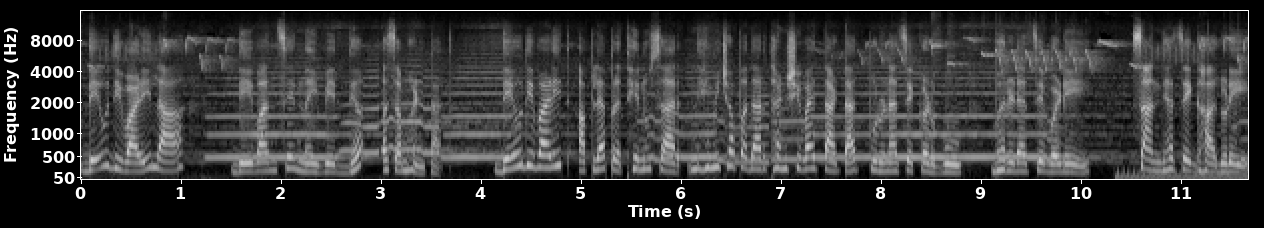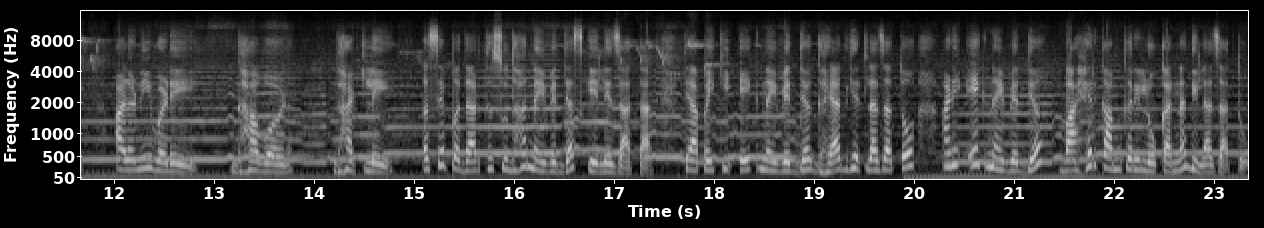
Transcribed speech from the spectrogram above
देवदिवाळीला देवांचे नैवेद्य असं म्हणतात. देवदिवाळीत आपल्या प्रथेनुसार नेहमीच्या पदार्थांशिवाय ताटात पुरणाचे कडबू भरड्याचे वडे सांध्याचे घालुडे आळणी वडे घावण घाटले असे पदार्थ सुद्धा नैवेद्यास केले जातात. त्यापैकी एक नैवेद्य घयात घेतला जातो आणि एक नैवेद्य बाहेर कामकरी लोकांना दिला जातो.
